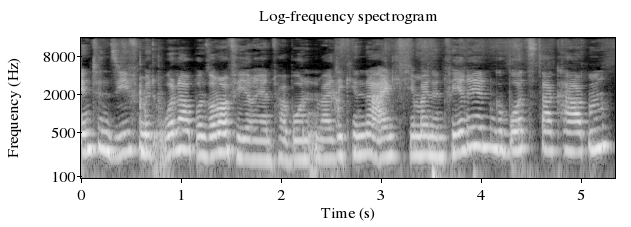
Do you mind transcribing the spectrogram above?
intensiv mit Urlaub und Sommerferien verbunden, weil die Kinder eigentlich immer in den Ferien Geburtstag haben.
